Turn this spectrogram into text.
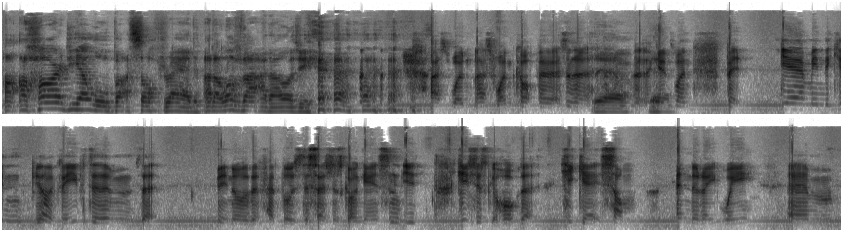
A, a hard yellow but a soft red, and I love that analogy. That's one. That's one cop out, isn't it? Yeah, a yeah. good one. But yeah, I mean, they can feel aggrieved um, that you know they've had those decisions go against him. You, he's just got hope that he gets some in the right way. Um,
